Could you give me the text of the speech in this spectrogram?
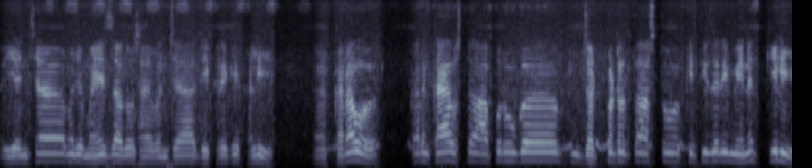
यांच्या म्हणजे महेश जाधव साहेबांच्या देखरेखीखाली करावं. कारण काय असतं आपण उगं झटपटत असतो किती जरी मेहनत केली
